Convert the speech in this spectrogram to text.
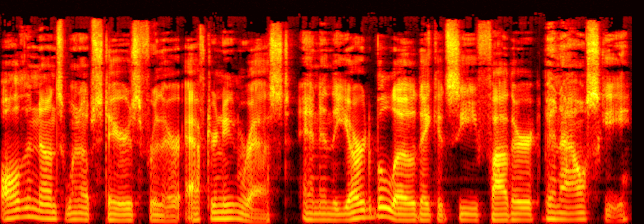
all the nuns went upstairs for their afternoon rest, and in the yard below they could see Father Benowski.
